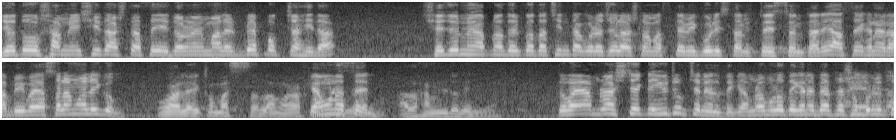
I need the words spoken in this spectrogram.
যেহেতু সামনে শীত আসতে আসতেছে এই ধরনের মালের ব্যাপক চাহিদা। সেজন্যই আপনাদের কথা চিন্তা করে চলে আসলাম আজকে আমি গুলিস্তান ট্রেড সেন্টারে আছে এখানে রাব্বি ভাই আসসালামু আলাইকুম। ওয়ালাইকুম আসসালাম কেমন আছেন? আলহামদুলিল্লাহ। তো ভাই আমরা আসছি একটা ইউটিউব চ্যানেল থেকে। আমরা মূলত এখানে ব্যবসা সম্পর্কিত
